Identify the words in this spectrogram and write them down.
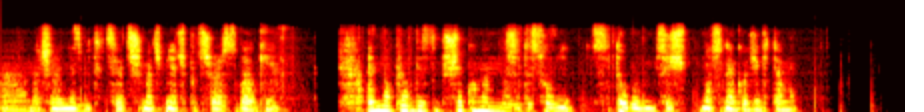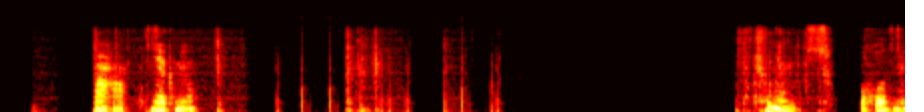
A, znaczy niezbyt chcę trzymać miecz podczas walki. Ale naprawdę jestem przekonany, że dosłownie zdobyłbym coś mocnego dzięki temu. Aha, jak miło. Czemu nie mam pochodni?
